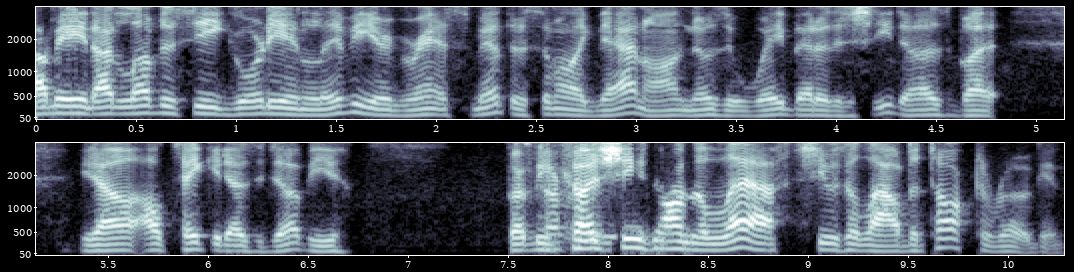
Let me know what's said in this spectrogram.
I mean, I'd love to see Gordy and Livy or Grant Smith or someone like that on. Knows it way better than she does, but you know, I'll take it as a W. But because definitely- she's on the left, she was allowed to talk to Rogan.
